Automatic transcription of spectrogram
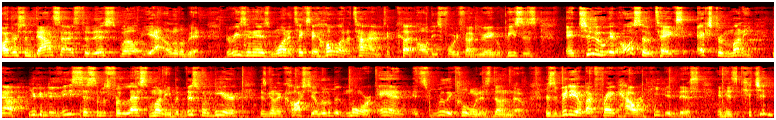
are there some downsides to this? Well, yeah, a little bit. The reason is, one, it takes a whole lot of time to cut all these 45 degree angle pieces, and two, it also takes extra money. Now, you can do these systems for less money, but this one here is gonna cost you a little bit more, and it's really cool when it's done though. There's a video by Frank Howarth. He did this in his kitchen,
